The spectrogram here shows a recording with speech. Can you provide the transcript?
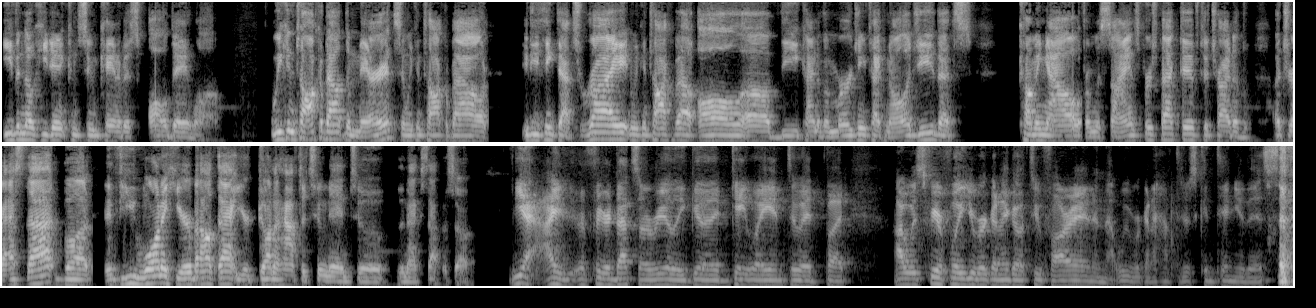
even though he didn't consume cannabis all day long we can talk about the merits and we can talk about if you think that's right and we can talk about all of the kind of emerging technology that's coming out from the science perspective to try to address that but if you want to hear about that you're gonna have to tune in to the next episode yeah i figured that's a really good gateway into it but I was fearful you were going to go too far in and that we were going to have to just continue this. So,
